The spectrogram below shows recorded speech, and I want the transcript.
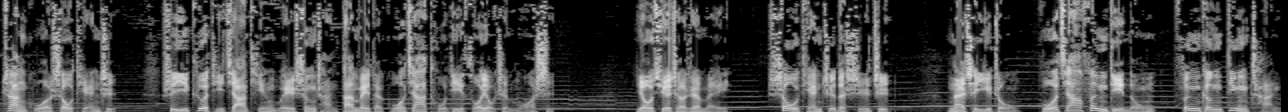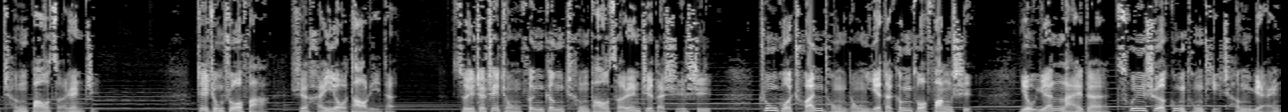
战国授田制是以个体家庭为生产单位的国家土地所有制模式。有学者认为，授田制的实质，乃是一种国家分地农分耕定产承包责任制。这种说法是很有道理的。随着这种分耕承包责任制的实施，中国传统农业的耕作方式，由原来的村社共同体成员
